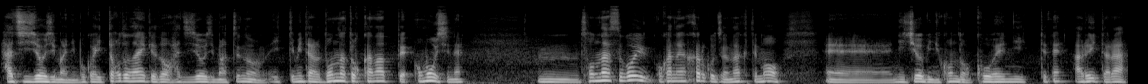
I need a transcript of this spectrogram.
八丈島に僕は行ったことないけど八丈島っていうのを行ってみたらどんなとこかなって思うしね。うん、そんなすごいお金がかかることじゃなくても、えー、日曜日に今度公園に行ってね歩いたら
